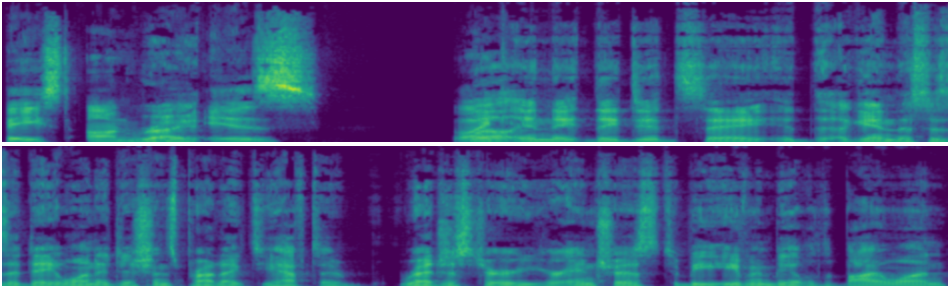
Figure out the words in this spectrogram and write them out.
based on what Right. it is. Like, well, and they they did say again, this is a day one editions product. You have to register your interest to be even be able to buy one.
